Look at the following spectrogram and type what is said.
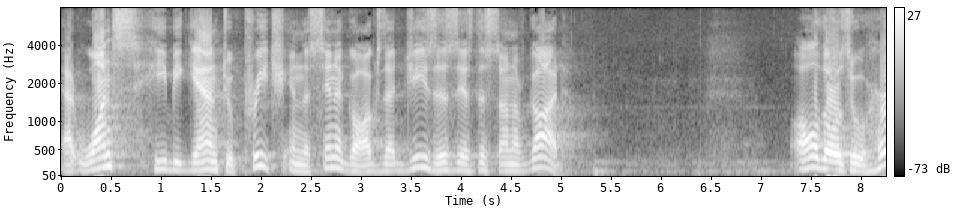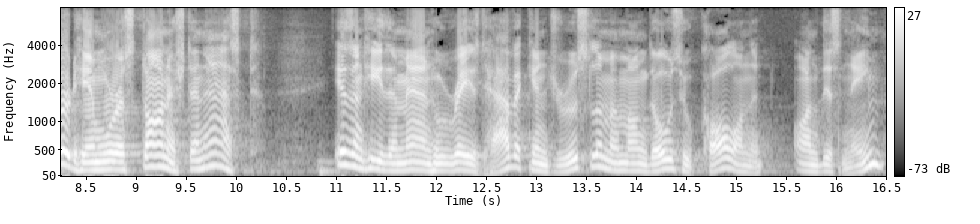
At once he began to preach in the synagogues that Jesus is the Son of God. All those who heard him were astonished and asked, Isn't he the man who raised havoc in Jerusalem among those who call on, the, on this name?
